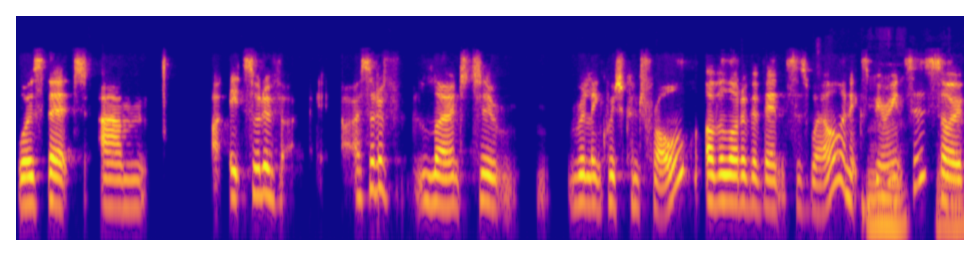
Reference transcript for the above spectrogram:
was that um, it sort of I sort of learned to relinquish control of a lot of events as well and experiences. Mm, yeah. So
